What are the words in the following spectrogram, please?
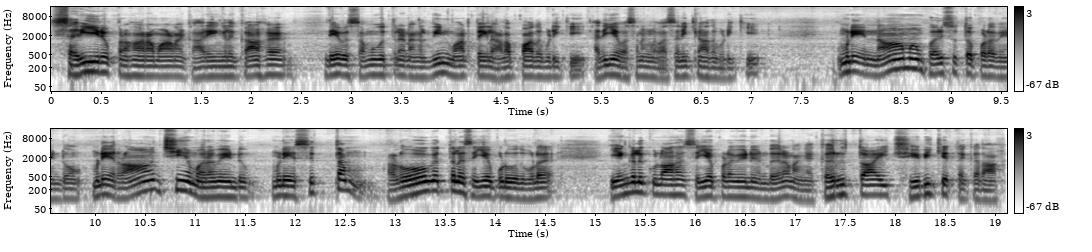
சரீர பிரகாரமான காரியங்களுக்காக தேவ சமூகத்தில் நாங்கள் வீண் வார்த்தைகளை அளப்பாதபடிக்கு அதிக வசனங்களை வசனிக்காதபடிக்கு உம்முடைய நாமம் பரிசுத்தப்பட வேண்டும். உம்முடைய ராஜ்யம் வர வேண்டும். உம்முடைய சித்தம் அலோகத்தில் செய்யப்படுவது போல எங்களுக்குள்ளாக செய்யப்பட வேண்டும் என்பதெல்லாம் நாங்கள் கருத்தாய் செபிக்கத்தக்கதாக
